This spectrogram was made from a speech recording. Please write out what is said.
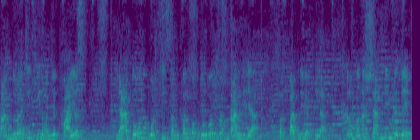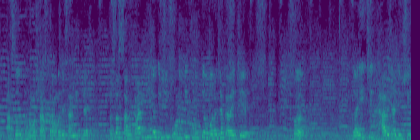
तांदूळाची खीर म्हणजे पायस या दोन गोष्टी संकल्पपूर्वक जर दान दिल्या सत्पात्री व्यक्तीला तर मनशांती मिळते असं धर्मशास्त्रामध्ये सांगितलंय. तसंच संक्रांतीच्या दिवशी कोणती कृत्य वर्ज करायची? आहेत तर गाईची धार या दिवशी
